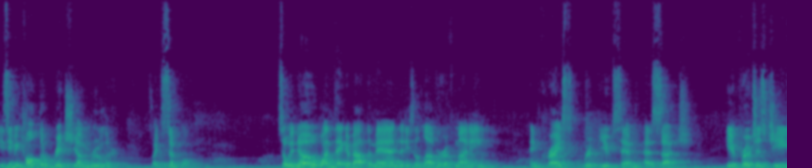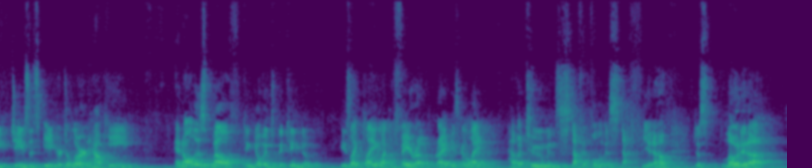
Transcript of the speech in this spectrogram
He's even called the rich young ruler. It's like simple. So we know one thing about the man that he's a lover of money and Christ rebukes him as such. He approaches G- Jesus eager to learn how he and all his wealth can go into the kingdom. He's like playing like a pharaoh, right? He's going to like have a tomb and stuff it full of his stuff, you know? Just load it up.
